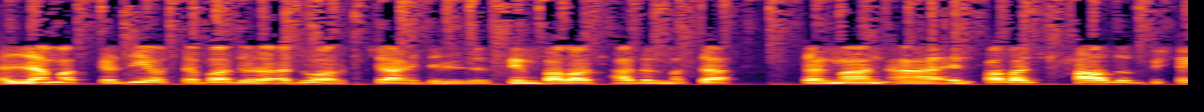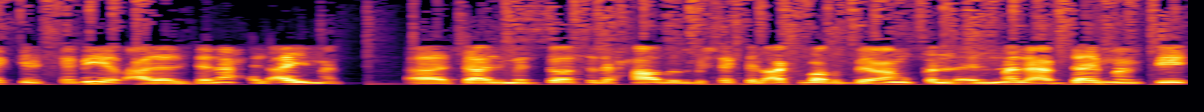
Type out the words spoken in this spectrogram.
اللامركزيه وتبادل الأدوار. تشاهد في مباراة هذا المساء سلمان الفرج حاضر بشكل كبير على الجناح الأيمن. سالم الدوسري حاضر بشكل أكبر بعمق الملعب. دائما في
